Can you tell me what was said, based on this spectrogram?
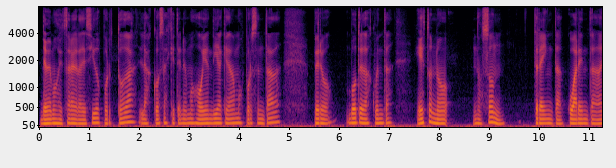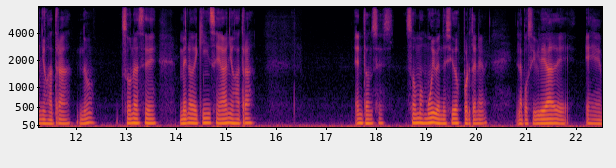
debemos estar agradecidos por todas las cosas que tenemos hoy en día que damos por sentadas, pero vos te das cuenta que esto no, no son 30, 40 años atrás, ¿no? Son hace menos de 15 años atrás. Entonces, somos muy bendecidos por tener la posibilidad de eh,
